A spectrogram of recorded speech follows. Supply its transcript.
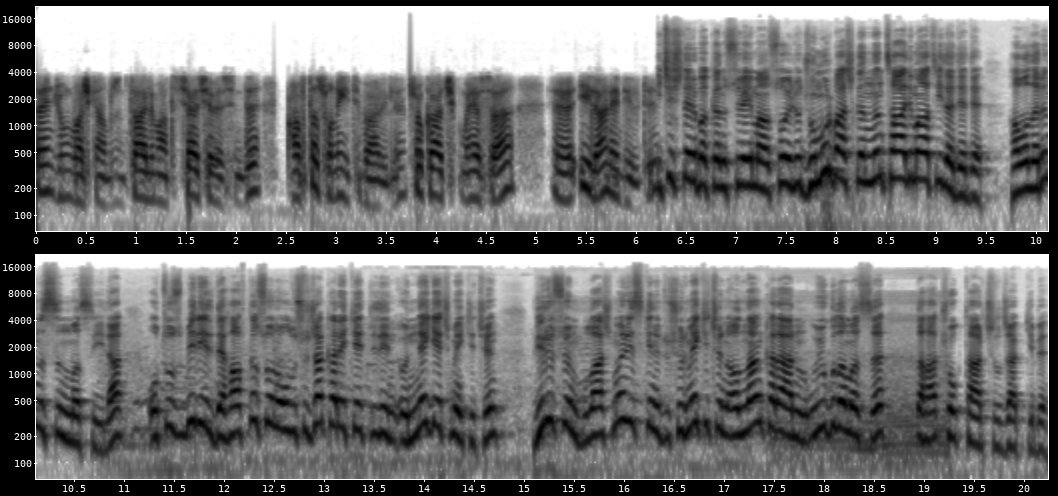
Sayın Cumhurbaşkanımızın talimatı çerçevesinde hafta sonu itibariyle sokağa çıkma yasağı e, ilan edildi. İçişleri Bakanı Süleyman Soylu Cumhurbaşkanı'nın talimatıyla dedi. Havaların ısınmasıyla 31 ilde hafta sonu oluşacak hareketliliğin önüne geçmek için virüsün bulaşma riskini düşürmek için alınan kararın uygulaması daha çok tartışılacak gibi.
